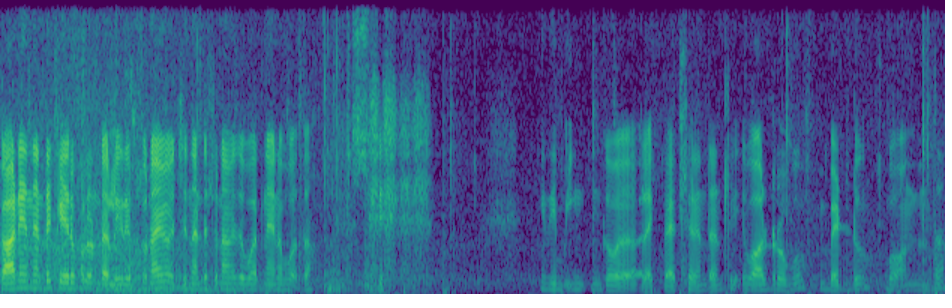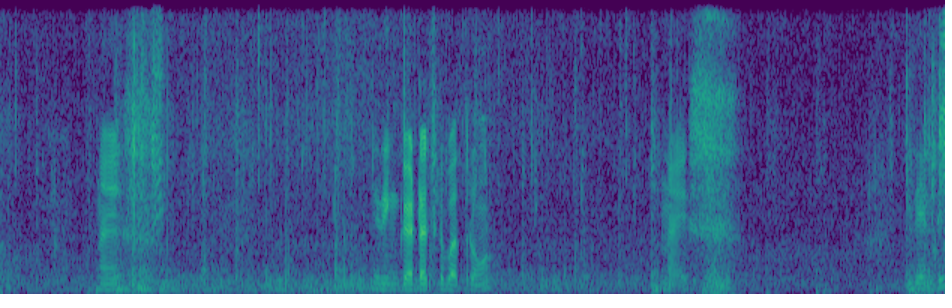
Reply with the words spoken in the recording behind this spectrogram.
కానీ ఏంటంటే కేర్ఫుల్ ఉండాలి. రేపు సునామీ వచ్చిందంటే సునామీతో పాటు నేను పోతా. ఇది ఇంకో లైక్ బ్యాక్ సైడ్ ఏంటంటే వార్డ్రోబు బెడ్ బాగుంది అంతా నైస్. ఇది ఇంకా అటాచ్డ్ బాత్రూమ్. నైస్. ఇదేంటి?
